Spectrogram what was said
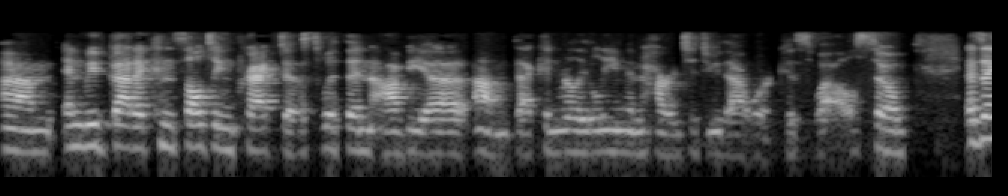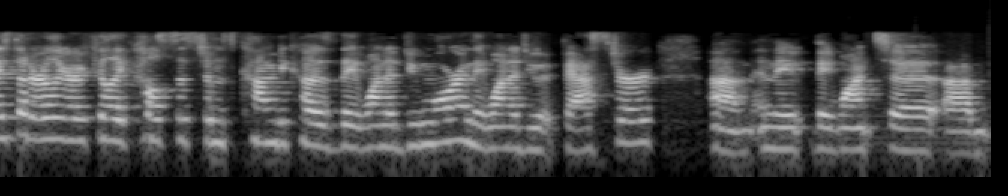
Um, and we've got a consulting practice within Avia um, that can really lean in hard to do that work as well. So, as I said earlier, I feel like health systems come because they want to do more and they want to do it faster, um, and they they want to um,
